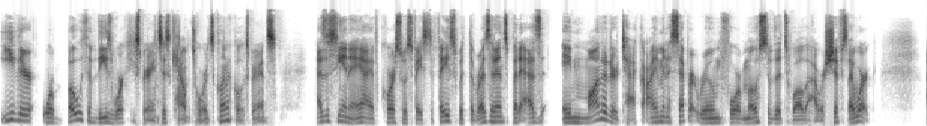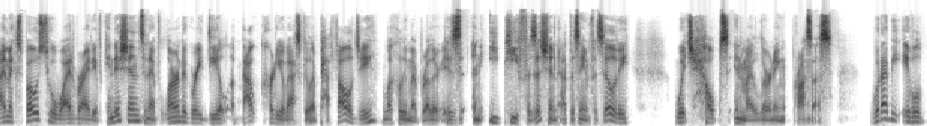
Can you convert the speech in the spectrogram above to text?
either or both of these work experiences count towards clinical experience. As a CNA, I of course was face to face with the residents, but as a monitor tech, I'm in a separate room for most of the 12 hour shifts I work. I'm exposed to a wide variety of conditions and have learned a great deal about cardiovascular pathology. Luckily, my brother is an EP physician at the same facility, which helps in my learning process. Would I be able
